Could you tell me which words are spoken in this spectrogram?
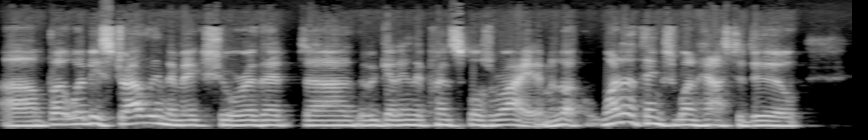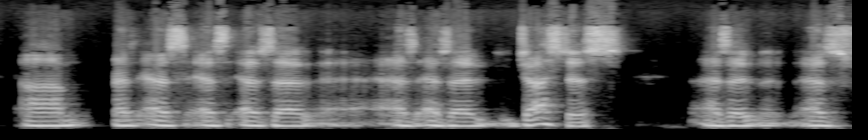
um, but would be struggling to make sure that, uh, that we're getting the principles right. I mean, look, one of the things one has to do um, as, as, as, as, a, as, as a justice, as a, as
